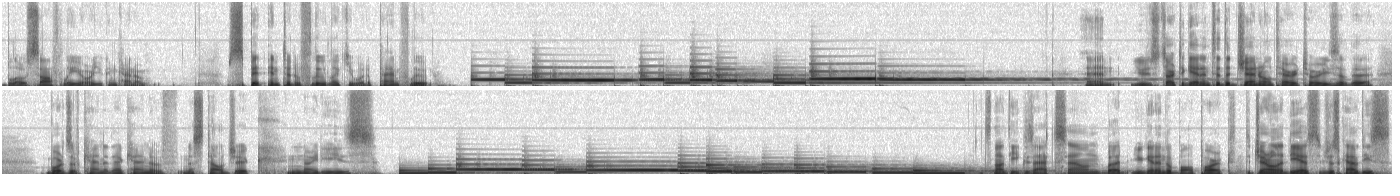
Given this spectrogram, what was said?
blow softly or you can kind of spit into the flute like you would a pan flute. And you start to get into the general territories of the Boards of Canada kind of nostalgic 90s not the exact sound, but you get in the ballpark. The general idea is to just have these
